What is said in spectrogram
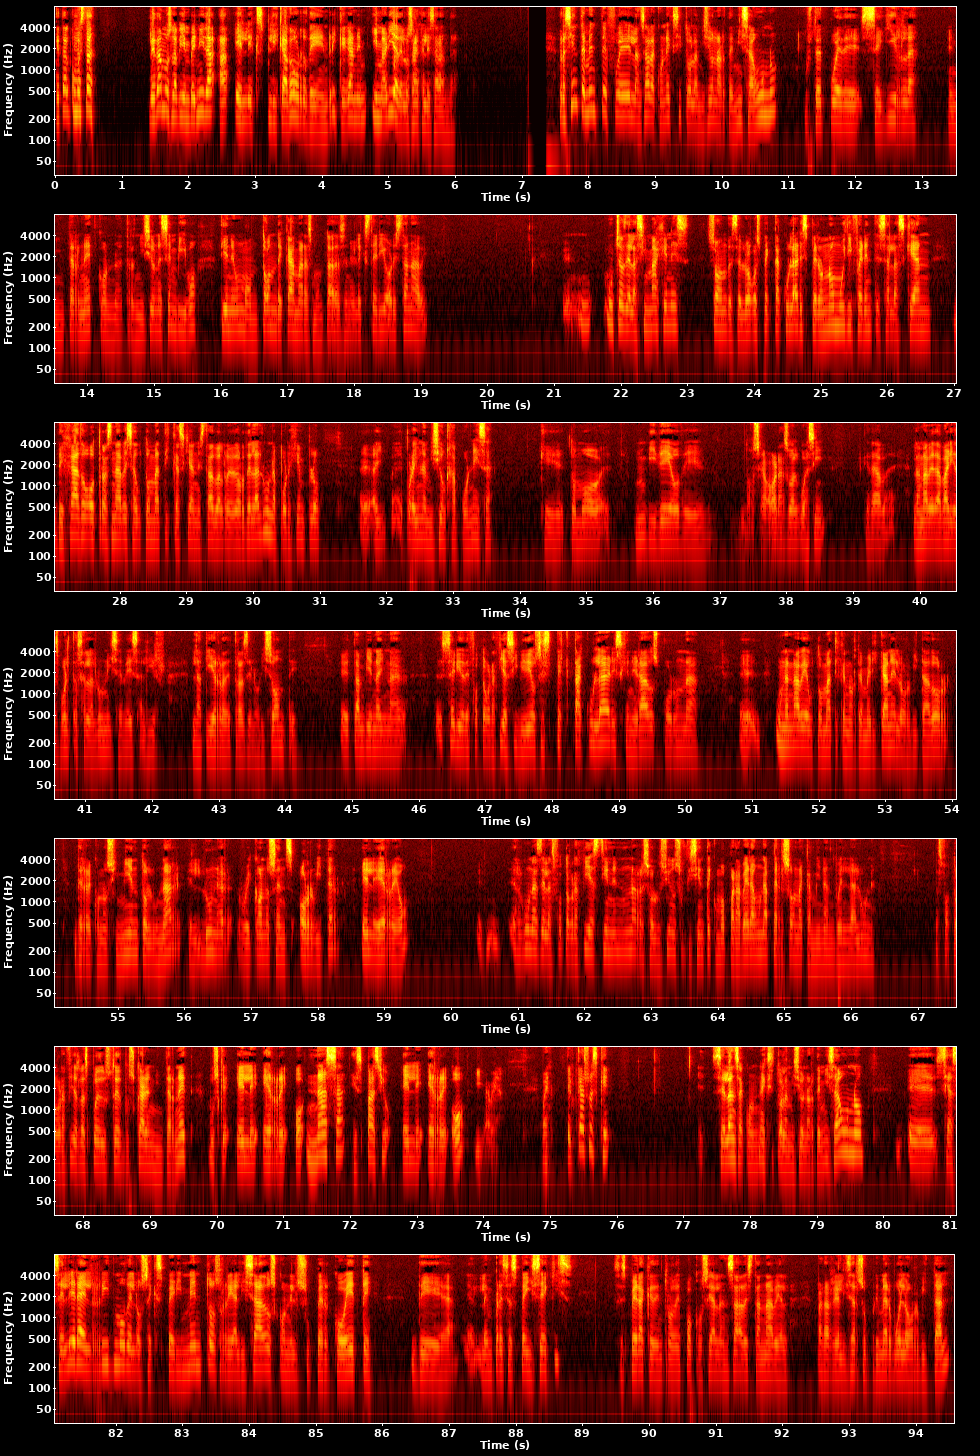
¿Qué tal? ¿Cómo está? Le damos la bienvenida a El explicador de Enrique Ganem y María de Los Ángeles Aranda. Recientemente fue lanzada con éxito la misión Artemisa 1. Usted puede seguirla en Internet con eh, transmisiones en vivo. Tiene un montón de cámaras montadas en el exterior esta nave. Muchas de las imágenes son desde luego espectaculares, pero no muy diferentes a las que han dejado otras naves automáticas que han estado alrededor de la Luna. Por ejemplo, eh, hay eh, por ahí una misión japonesa que tomó eh, un video de 12 horas o algo así, que daba, la nave da varias vueltas a la Luna y se ve salir la Tierra detrás del horizonte. también hay una serie de fotografías y videos espectaculares generados por una, una nave automática norteamericana, el orbitador de reconocimiento lunar, el Lunar Reconnaissance Orbiter, LRO. Algunas de las fotografías tienen una resolución suficiente como para ver a una persona caminando en la Luna. Las fotografías las puede usted buscar en Internet, busque LRO, NASA, espacio LRO y a ver. Bueno, el caso es que se lanza con éxito la misión Artemisa 1, eh, se acelera el ritmo de los experimentos realizados con el supercohete de eh, la empresa SpaceX. Se espera que dentro de poco sea lanzada esta nave para realizar su primer vuelo orbital,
